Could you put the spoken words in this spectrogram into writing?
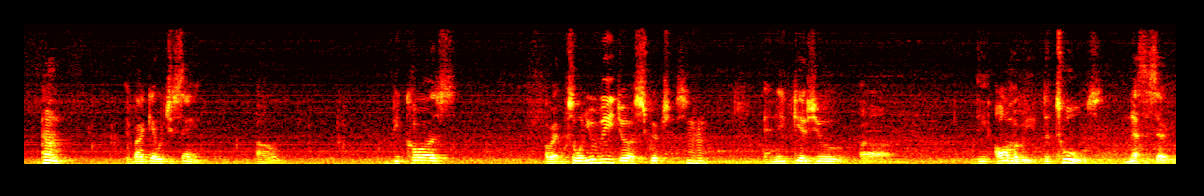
if I get what you're saying, um, because, all right, so when you read your scriptures, and it gives you uh, the armory, the tools necessary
